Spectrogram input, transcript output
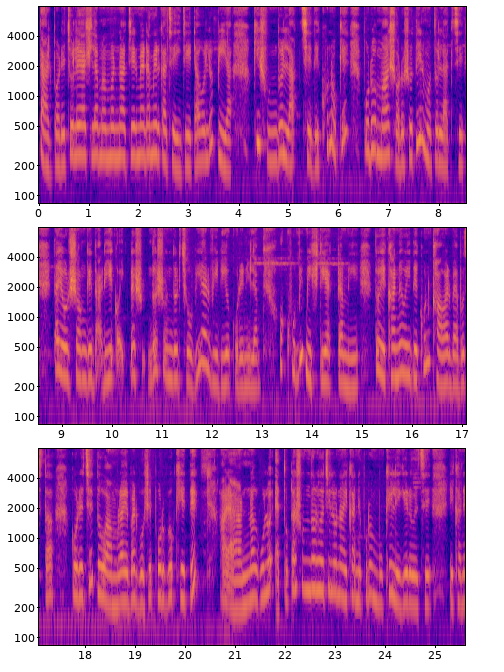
তারপরে চলে আসলাম আমার নাচের ম্যাডামের কাছে। এই যে এটা হলো পিয়া। কি সুন্দর লাগছে দেখুন ওকে। পুরো মা সরস্বতীর মতো লাগছে। তাই ওর সঙ্গে দাঁড়িয়ে কয়েকটা সুন্দর সুন্দর ছবি আর ভিডিও করে নিলাম। ও খুবই মিষ্টি একটা মেয়ে। তো এখানে ওই দেখুন খাওয়ার ব্যবস্থা করেছে, তো আমরা এবার বসে পড়ব খেতে। আর রান্নাগুলো এতটা সুন্দর হয়েছিল না, এখানে পুরো মুখে লেগে রয়েছে। এখানে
